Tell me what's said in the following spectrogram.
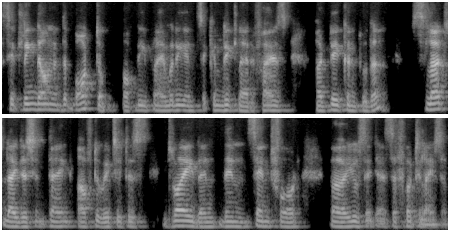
settling down at the bottom of the primary and secondary clarifiers are taken to the sludge digestion tank, after which it is dried and then sent for uh, usage as a fertilizer.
